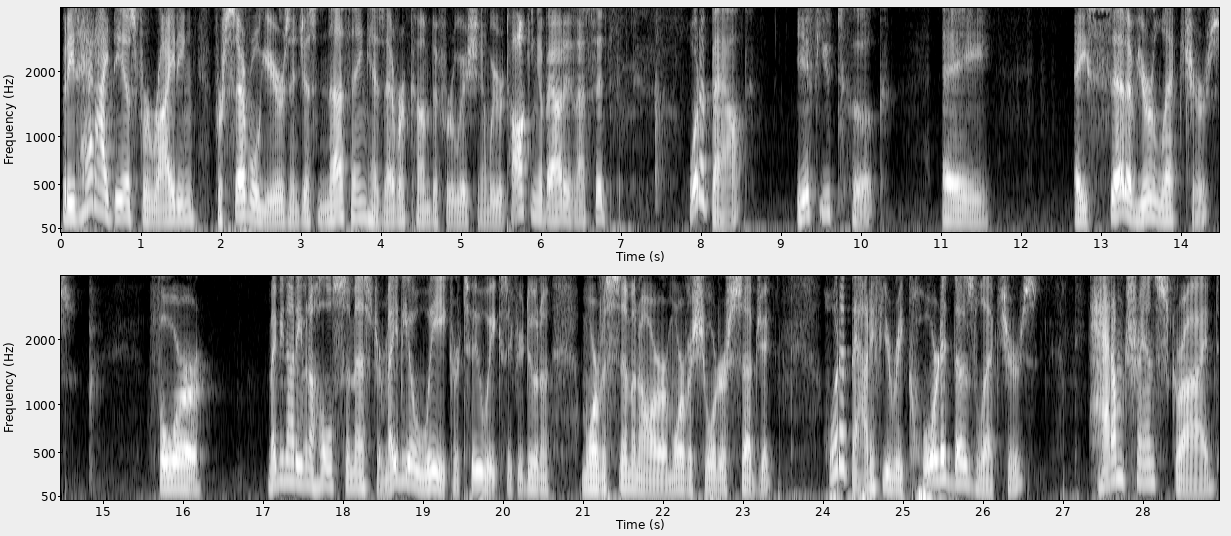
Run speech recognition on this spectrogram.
But he's had ideas for writing for several years, and just nothing has ever come to fruition. And we were talking about it, and I said, what about if you took a a set of your lectures for maybe not even a whole semester, maybe a week or two weeks if you're doing a more of a seminar or more of a shorter subject. What about if you recorded those lectures, had them transcribed,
